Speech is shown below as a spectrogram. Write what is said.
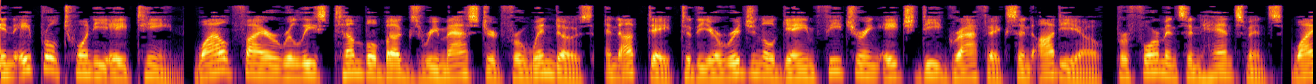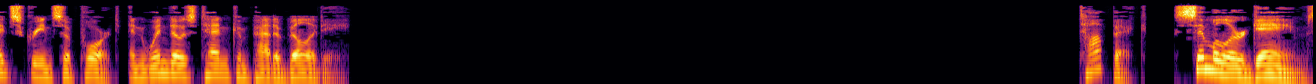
In April 2018, Wildfire released Tumblebugs Remastered for Windows, an update to the original game featuring HD graphics and audio, performance enhancements, widescreen support, and Windows 10 compatibility. Similar games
